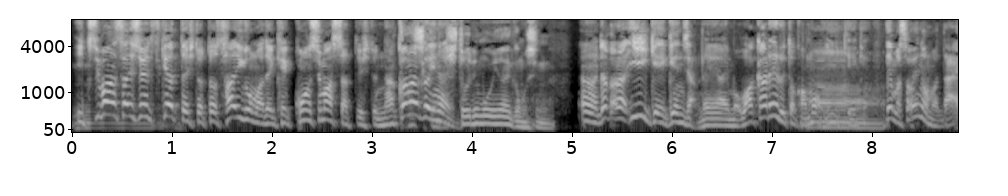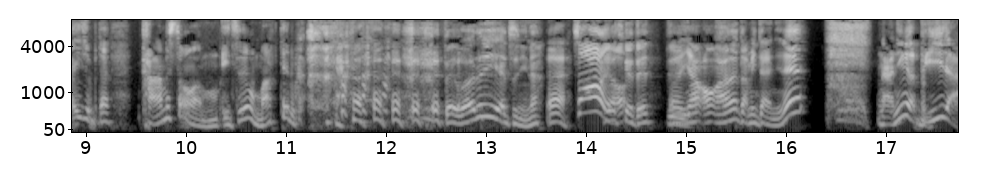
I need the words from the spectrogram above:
一番最初に付き合った人と最後まで結婚しましたっていう人なかなかいない。一人もいないかもしんない。うん、だからいい経験じゃん、恋愛も。別れるとかもいい経あ験。ーでもそういうのも大丈夫だ。カラメストーンはいつでも待ってるから。で悪い奴にな。うんそうよ気をつけてっていううんいや、おあなたみたいにね。何が B だ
